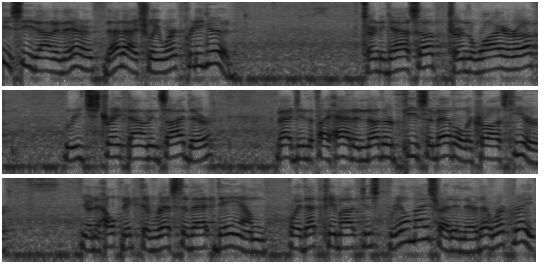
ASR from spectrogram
You see down in there, that actually worked pretty good. Turn the gas up, turn the wire up, reach straight down inside there. Imagine if I had another piece of metal across here, you know, to help make the rest of that dam. Boy, that came out just real nice right in there. That worked great.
